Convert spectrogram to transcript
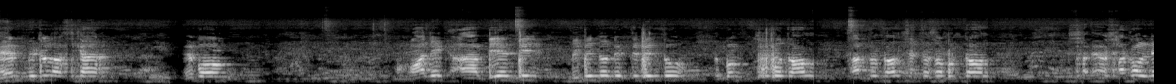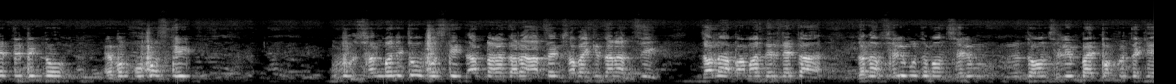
এম মিডুল আসকার এবং অনেক বিএনপির বিভিন্ন নেতৃবৃন্দ এবং যুব দল ছাত্র দল স্বেচ্ছাসেবক দল, সকল নেতৃবৃন্দ এবং উপস্থিত সম্মানিত উপস্থিত আপনারা যারা আছেন, সবাইকে জানাচ্ছি, জনাব আমাদের নেতা, জনাব সেলিমুজ্জামান সেলিমুজ্জামান সেলিম ভাইয়ের পক্ষ থেকে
